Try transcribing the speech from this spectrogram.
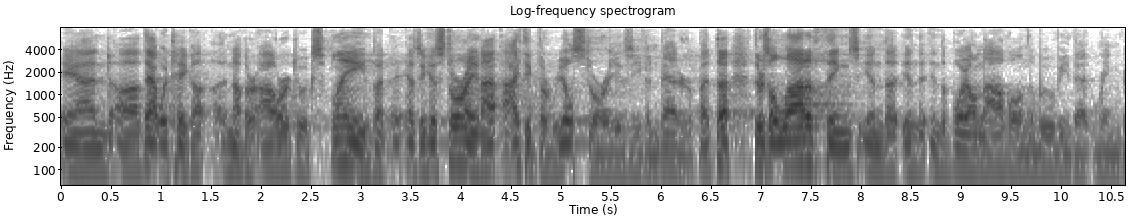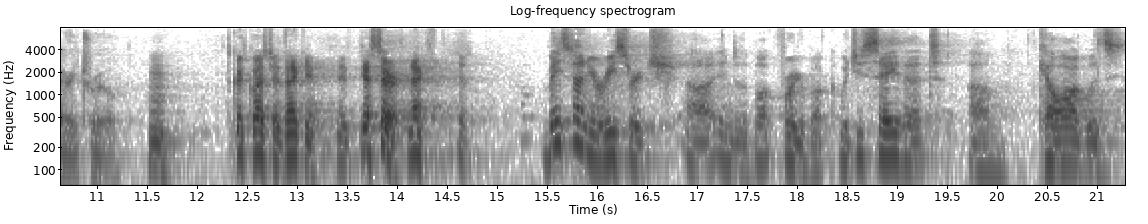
And uh, that would take a, another hour to explain. But as a historian, I, I think the real story is even better. But uh, there's a lot of things in the, in, the, in the Boyle novel and the movie that ring very true. it's a good question. Thank you. Yes, sir. Next. Based on your research uh, into the book for your book, would you say that um, Kellogg was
